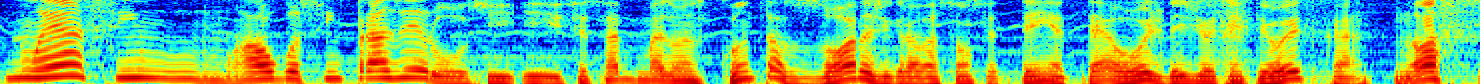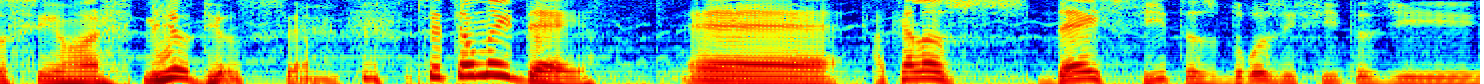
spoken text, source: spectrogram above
não é assim um- algo assim prazeroso. E, e você sabe mais ou menos quantas horas de gravação você tem até hoje, desde 88, cara? Nossa senhora, meu Deus do céu. pra você ter uma ideia, é, aquelas 10 fitas, 12 fitas de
